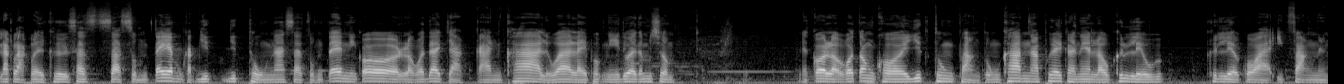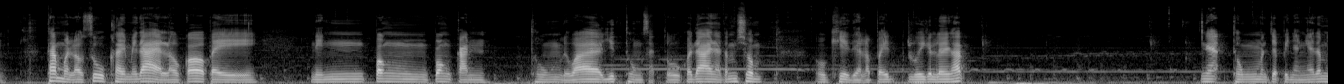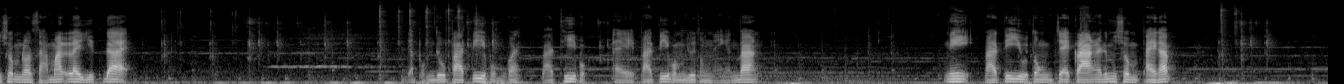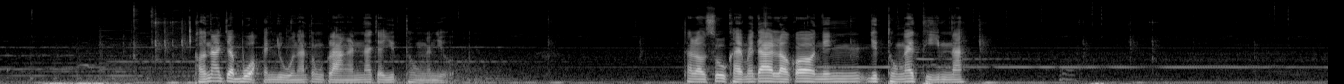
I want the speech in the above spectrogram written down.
หลักๆเลยคือสะสะสมแต้มกับยึดยึดธงนะสะสมแต้มนี้ก็เราก็ได้จากการฆ่าหรือว่าอะไรพวกนี้ด้วยท่านผู้ชม แล้วก็เราก็ต้องคอยยึดธงฝั่งตรงข้ามนะเพื่อให้คะแนนเราขึ้นเร็วขึ้นเร็วกว่าอีกฝั่งหนึ่ง ถ้าเหมือนเราสู้ใครไม่ได้ เราก็ไปเน้นป้องป้องกันธงหรือว่ายึดธงศัตรูก็ได้นะท่านผู้ชม โอเค เดี๋ยวเราไปลุยกันเลยครับ เนี่ยธงมันจะเป็นอย่างเงี้ยท่านผู้ชมเราสามารถไล่ยึดได้ เดี๋ยวผมดูปาร์ตี้ผมก่อนปาร์ตี้ผมไอปาร์ตี้ผมอยู่ตรงไหนกันบ้าง นี่ปาร์ตี้อยู่ตรงใจกลางเลยท่านผู้ชมไปครับเขาน่าจะบวกกันอยู่นะตรงกลางนั้นน่าจะยึดธงกันอยู่ ถ้าเราสู้ใครไม่ได้เราก็เน้นยึดธงให้ทีมนะ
